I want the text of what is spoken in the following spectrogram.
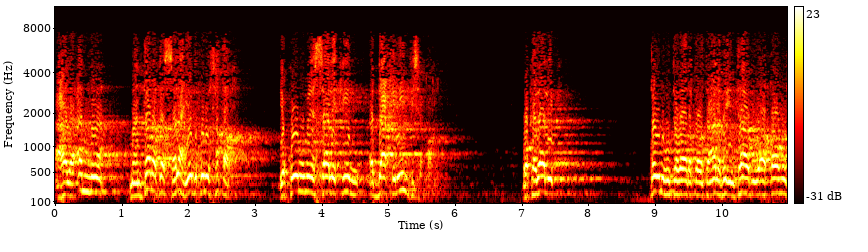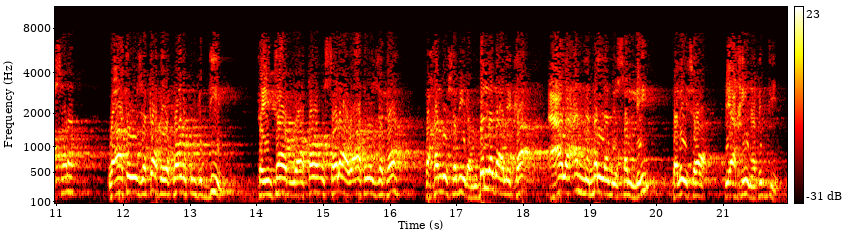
على أن من ترك الصلاة يدخل سقر. يكون من السالكين الداخلين في سقر. وكذلك قوله تبارك وتعالى فإن تابوا وأقاموا الصلاة وآتوا الزكاة فإخوانكم في الدين. فإن تابوا وأقاموا الصلاة وآتوا الزكاة فخلوا سبيلهم. دل ذلك على أن من لم يصلي فليس بأخينا في الدين.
